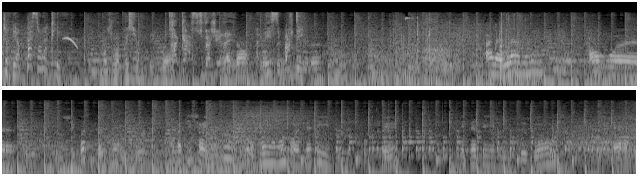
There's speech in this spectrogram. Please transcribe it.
Tu reviens pas sans la clé. Bonjour la pression. Tracasse, tu vas gérer. Attends. Allez, c'est parti. Ah la laverie Oh ouais Je sais pas si c'est ça mais Appuie sur les touches au bon moment pour éclater les bulles. Ok. Éclater les bulles de gauche. R2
